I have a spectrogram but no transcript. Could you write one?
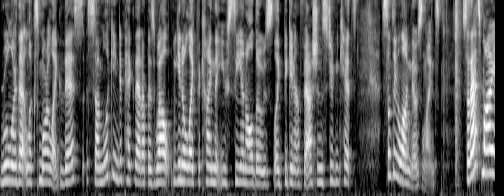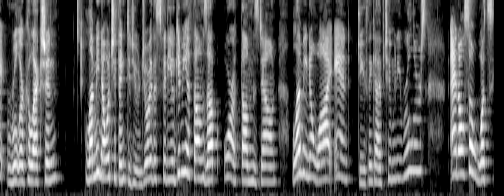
ruler that looks more like this. So I'm looking to pick that up as well. You know, like the kind that you see in all those like beginner fashion student kits, something along those lines. So that's my ruler collection. Let me know what you think. Did you enjoy this video? Give me a thumbs up or a thumbs down. Let me know why. And do you think I have too many rulers? And also, what's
